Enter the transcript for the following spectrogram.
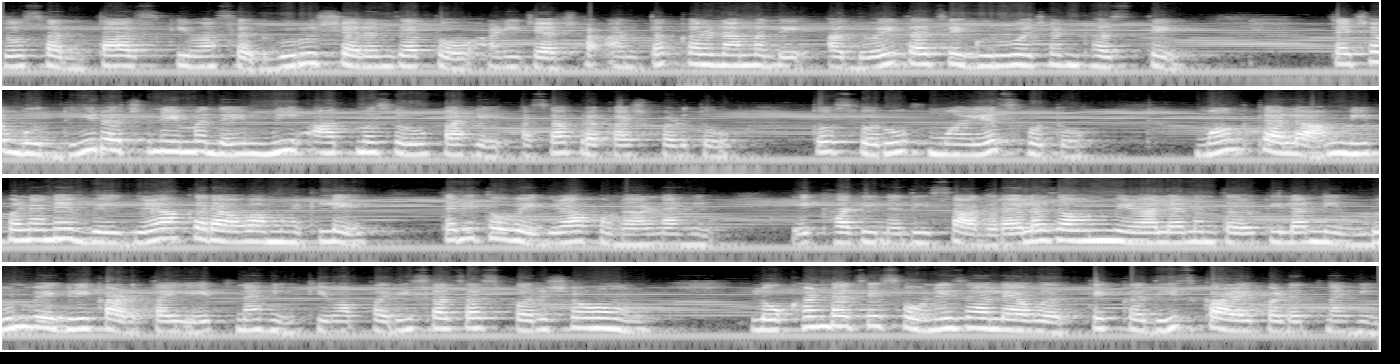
जो संतास किंवा सद्गुरू शरण जातो आणि ज्याच्या अंतःकरणामध्ये अद्वैताचे गुरुवचन ठसते त्याच्या बुद्धी रचनेमध्ये मी आत्मस्वरूप आहे असा प्रकाश पडतो तो स्वरूपमयच होतो. मग त्याला मीपणाने वेगळा करावा म्हटले तरी तो वेगळा होणार नाही. एखादी नदी सागराला जाऊन मिळाल्यानंतर तिला निवडून वेगळी काढता येत नाही किंवा परिसाचा स्पर्श होऊन लोखंडाचे सोने झाल्यावर ते कधीच काळे पडत नाही.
